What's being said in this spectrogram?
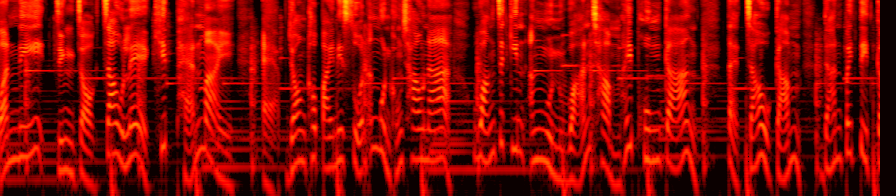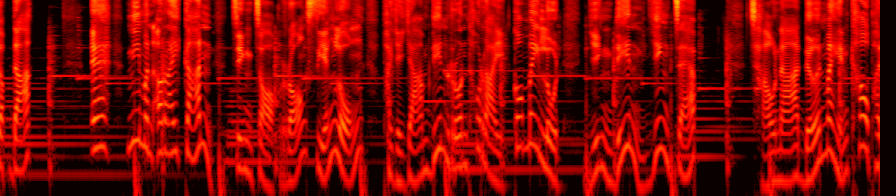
วันนี้จิงจอกเจ้าเล่ห์คิดแผนใหม่ แอบย่องเข้าไปในสวนองุ่นของชาวนา หวังจะกินองุ่นหวานฉ่ำให้พุงกลาง แต่เจ้ากำดันไปติดกับดัก เอ๊ะ นี่มันอะไรกัน จิงจอกร้องเสียงหลง พยายามดิ้นรนเท่าไหร่ก็ไม่หลุด ยิ่งดิ้น ยิ่งแจ๊บชาวนาเดินมาเห็นเข้าพอ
